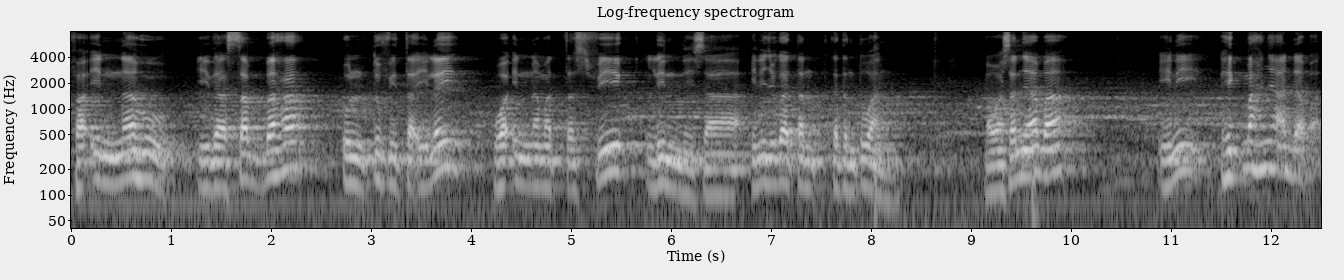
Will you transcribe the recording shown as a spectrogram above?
fa innahu idza sabbaha ultufita ilai wa innamat tasfiq lin nisa. Ini juga ketentuan. Bahwasannya apa? Ini hikmahnya ada, Pak.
